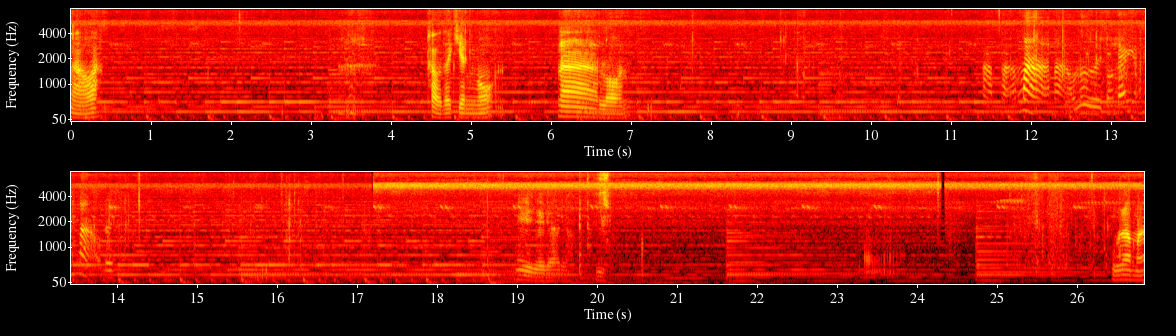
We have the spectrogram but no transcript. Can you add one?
หนาวอะเขาตะเคียนโงะหน้าร้อน นี่เดี๋ยวเดี๋ยวเดี๋ยวอืมคุรามะ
